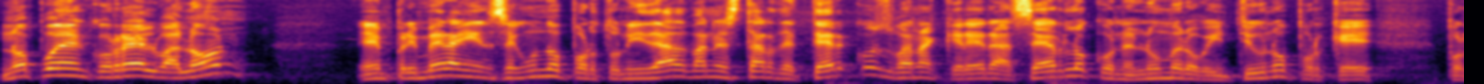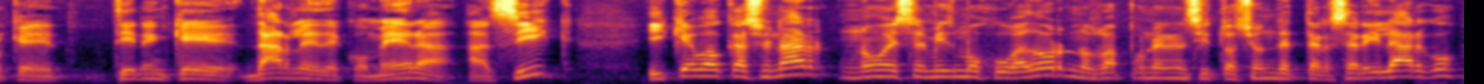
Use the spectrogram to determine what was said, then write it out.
No pueden correr el balón. En primera y en segunda oportunidad van a estar de tercos, van a querer hacerlo con el número 21 porque, porque tienen que darle de comer a, a Zeke. ¿Y qué va a ocasionar? No es el mismo jugador, nos va a poner en situación de tercera y largo,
